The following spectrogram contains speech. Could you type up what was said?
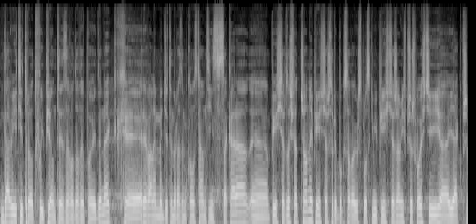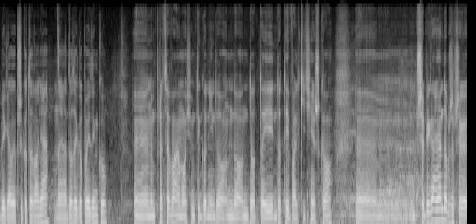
Dawid, jutro twój piąty zawodowy pojedynek. E, Rywalem będzie tym razem Konstantin Sakara, e, pięściarz doświadczony, pięściarz, który boksował już z polskimi pięściarzami w przeszłości. Jak przebiegały przygotowania e, do tego pojedynku? No, pracowałem 8 tygodni do, do, do, tej, do tej walki ciężko. Przebiegania dobrze prze,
